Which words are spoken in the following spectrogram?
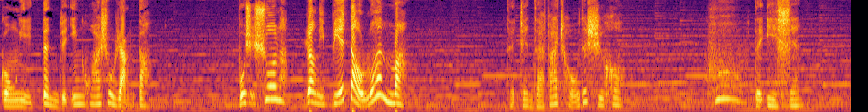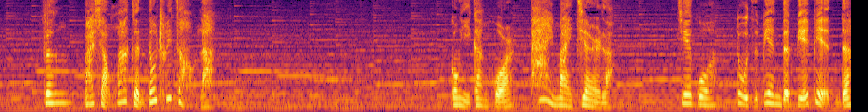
工蚁瞪着樱花树嚷道：“不是说了让你别捣乱吗？”他正在发愁的时候，呼的一声，风把小花梗都吹走了。工蚁干活太卖劲儿了，结果。肚子变得扁扁的，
